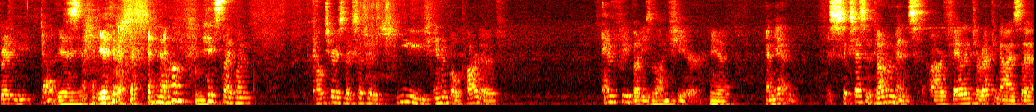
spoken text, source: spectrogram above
Britain does. Yeah, yeah. you know, Mm. it's like what culture is like such a huge integral part of everybody's life here. yeah. And yet, successive governments are failing to recognize that,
